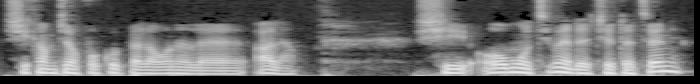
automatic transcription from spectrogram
și cam ce au făcut pe la orele alea și o mulțime de cetățeni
